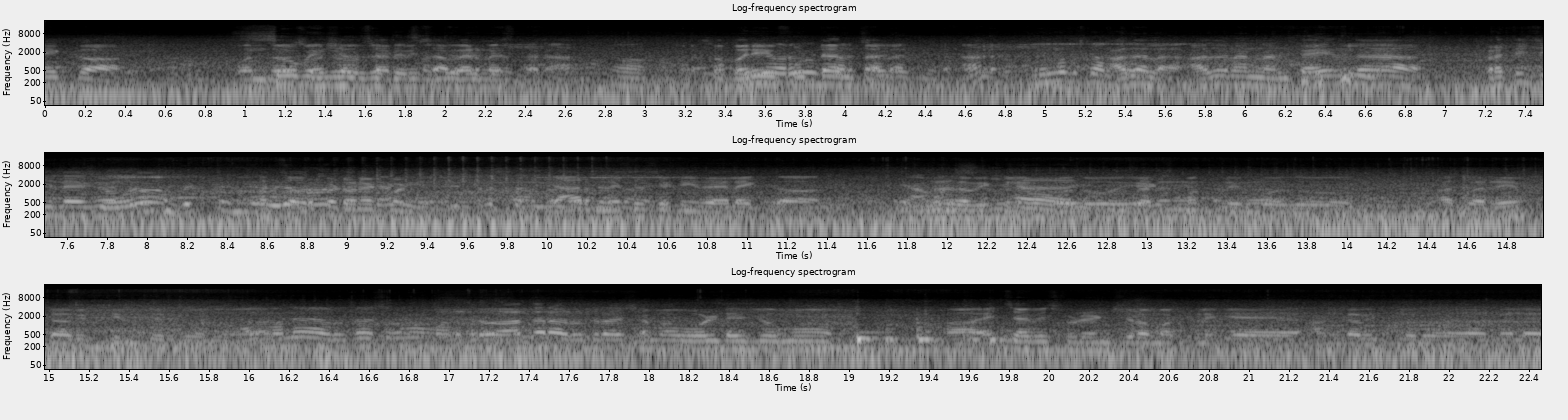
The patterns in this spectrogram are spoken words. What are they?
make ಒಂದು ಸೋಷಿಯಲ್ ಸರ್ವಿಸ್ ಅವೇರ್ನೆಸ್ ಥರ ಸೊ ಬರೀ ಫುಡ್ ಅಂತಲ್ಲ? ಅದಲ್ಲ ಅದು ನಾನು ನನ್ನ ಕೈಯಿಂದ ಪ್ರತಿ ಜಿಲ್ಲೆಗೂ ಹತ್ತು ಸಾವಿರ ರೂಪಾಯಿ ಡೊನೇಟ್ ಮಾಡ್ತೀನಿ. ಯಾರು ನೆಸೆಸಿಟಿ ಇದೆ ಲೈಕ್ ಅಂಗವಿಕಲ ಇರ್ಬೋದು ಹೆಣ್ಮಕ್ಳು ಇರ್ಬೋದು ಅಥವಾ ರೇಪ್ ವಿಕ್ಟಿಮ್ಸ್ ಇರ್ಬೋದು. ಆ ಥರ ವೃದ್ಧಾಶ್ರಮ old age home H I V students ಇರೋ ಮಕ್ಕಳಿಗೆ ಅಂಗವಿಕಲರು ಆಮೇಲೆ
